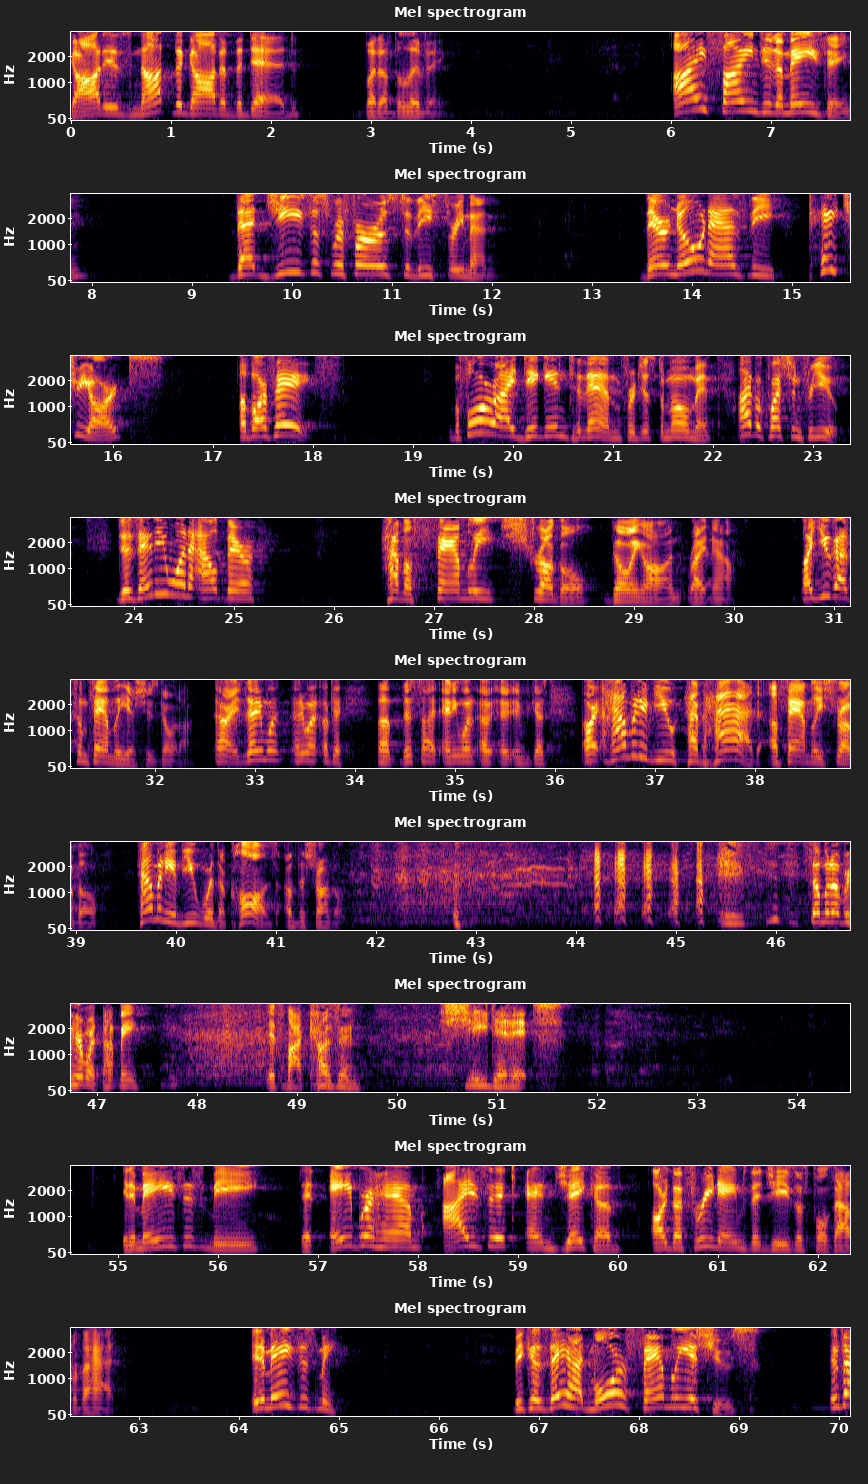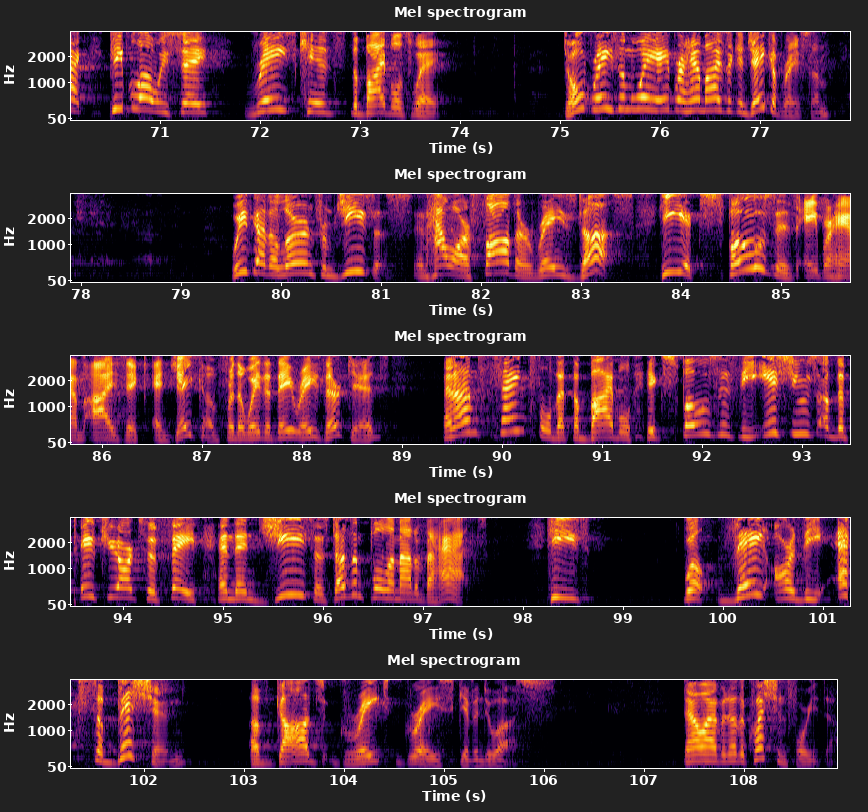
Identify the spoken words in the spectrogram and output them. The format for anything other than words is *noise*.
God is not the God of the dead, but of the living. I find it amazing that Jesus refers to these three men. They're known as the patriarchs of our faith. Before I dig into them for just a moment, I have a question for you. Does anyone out there have a family struggle going on right now? Like you got some family issues going on. All right, is anyone? Anyone? Okay, uh, this side. Anyone? Uh, uh you guys. All right, how many of you have had a family struggle? How many of you were the cause of the struggle? *laughs* Someone over here went, not me. It's my cousin. She did it. It amazes me that Abraham, Isaac, and Jacob are the three names that Jesus pulls out of the hat. It amazes me because they had more family issues. In fact, people always say, raise kids the Bible's way. Don't raise them the way Abraham, Isaac, and Jacob raised them. We've got to learn from Jesus and how our Father raised us. He exposes Abraham, Isaac, and Jacob for the way that they raised their kids. And I'm thankful that the Bible exposes the issues of the patriarchs of faith, and then Jesus doesn't pull them out of the hat. He's, well, they are the exhibition of God's great grace given to us. Now, I have another question for you, though.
